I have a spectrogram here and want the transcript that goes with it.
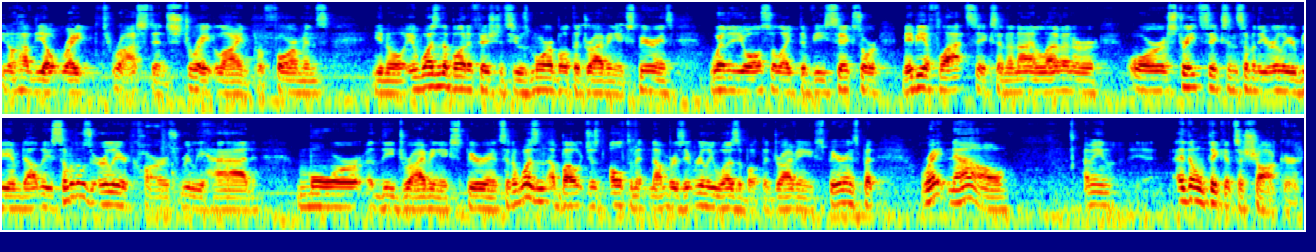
you know have the outright thrust and straight line performance. You know it wasn't about efficiency; it was more about the driving experience. Whether you also like the V6 or maybe a flat six and a 911 or or a straight six in some of the earlier BMWs, some of those earlier cars really had more the driving experience. And it wasn't about just ultimate numbers, it really was about the driving experience. But right now, I mean, I don't think it's a shocker.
